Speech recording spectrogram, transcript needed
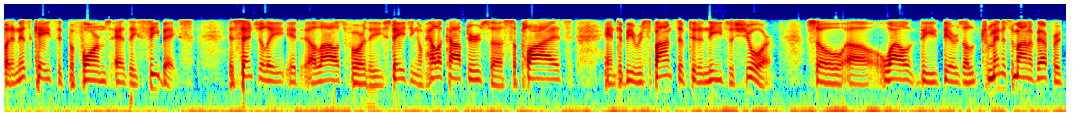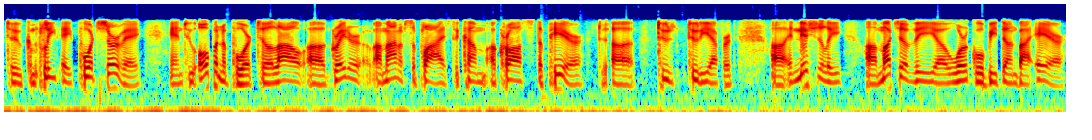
but in this case, it performs as a sea base. Essentially, it allows for the staging of helicopters, uh, supplies, and to be responsive to the needs ashore. So uh, while the, there's a tremendous amount of effort to complete a port survey and to open the port to allow a greater amount of supplies to come across the pier to, uh, to, to the effort, uh, initially uh, much of the uh, work will be done by air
